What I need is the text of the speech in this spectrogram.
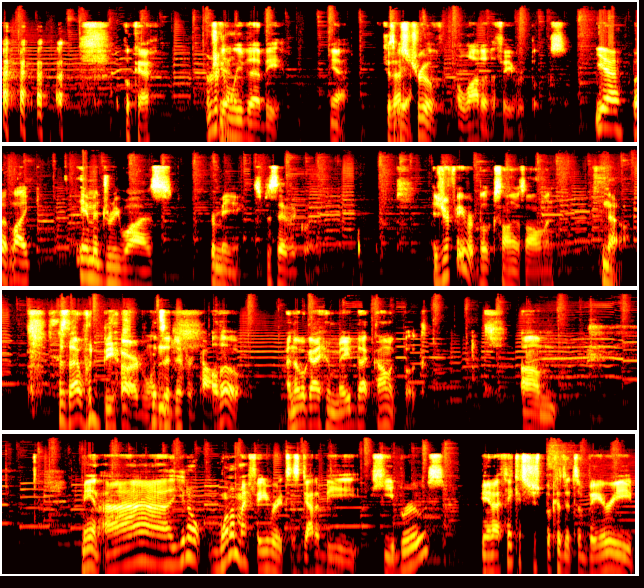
okay. I'm just going to yeah. leave that be. Yeah. Because that's yeah. true of a lot of the favorite books. Yeah, but like imagery wise, for me specifically. Is your favorite book Song of Solomon? No. Because that would be hard one. It's a different comic. Although, I know a guy who made that comic book. Um, Man, ah, you know, one of my favorites has got to be Hebrews, and I think it's just because it's a very,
